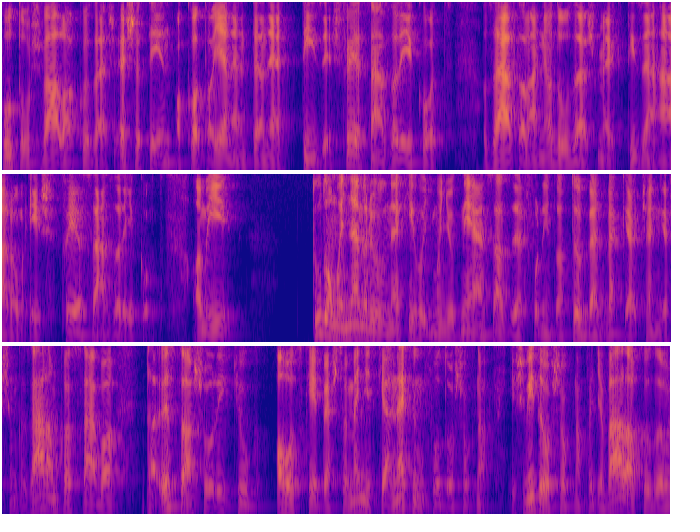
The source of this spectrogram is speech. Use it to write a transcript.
fotós vállalkozás esetén a kata jelentene 10,5%-ot, az általány adózás meg 13,5%-ot, ami Tudom, hogy nem örül neki, hogy mondjuk néhány százezer forinttal többet be kell csengessünk az államkasszába, de ha összehasonlítjuk ahhoz képest, hogy mennyit kell nekünk fotósoknak és videósoknak, vagy a vállalkozó,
